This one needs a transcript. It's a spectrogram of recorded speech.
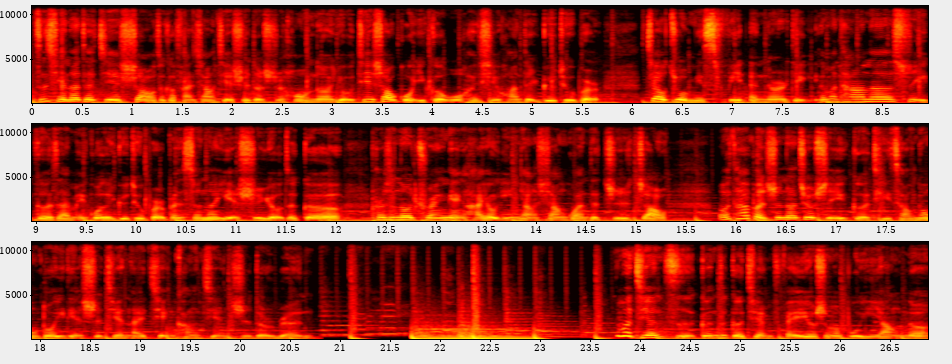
之前呢，在介绍这个反向节食的时候呢，有介绍过一个我很喜欢的 YouTuber，叫做 Miss Fit and Nerdy。那么他呢，是一个在美国的 YouTuber，本身呢也是有这个 personal training 还有营养相关的执照，而他本身呢就是一个提倡用多一点时间来健康减脂的人。那么减脂跟这个减肥有什么不一样呢？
